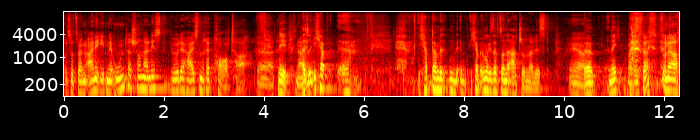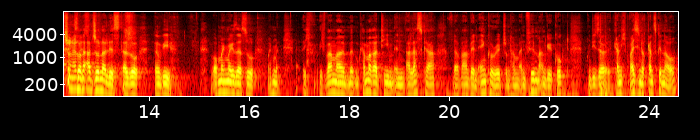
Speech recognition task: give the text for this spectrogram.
sozusagen eine Ebene unter Journalist, würde heißen Reporter. Äh, nee, nein? also ich habe ich habe damit, ich habe immer gesagt, so eine Art Journalist. Ja. Äh, nicht? Was ist das? So eine Art Journalist? so eine Art Journalist. Also irgendwie, auch manchmal gesagt so, manchmal, ich, ich war mal mit einem Kamerateam in Alaska, da waren wir in Anchorage und haben einen Film angeguckt und dieser, kann ich, weiß ich noch ganz genau,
